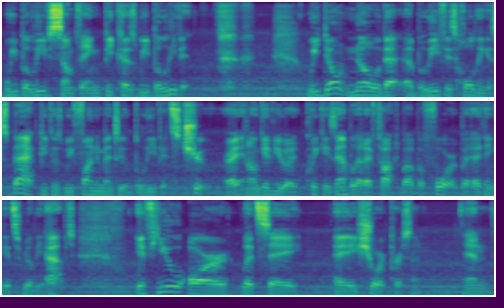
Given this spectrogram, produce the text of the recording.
we believe something because we believe it. we don't know that a belief is holding us back because we fundamentally believe it's true, right? And I'll give you a quick example that I've talked about before, but I think it's really apt. If you are, let's say, a short person, and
